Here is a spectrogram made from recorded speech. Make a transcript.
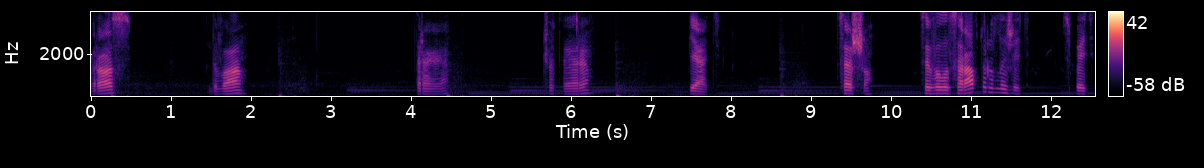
Раз. Два. Три. Чотири. П'ять. Це що? Це велоцираптор лежить? Спить.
